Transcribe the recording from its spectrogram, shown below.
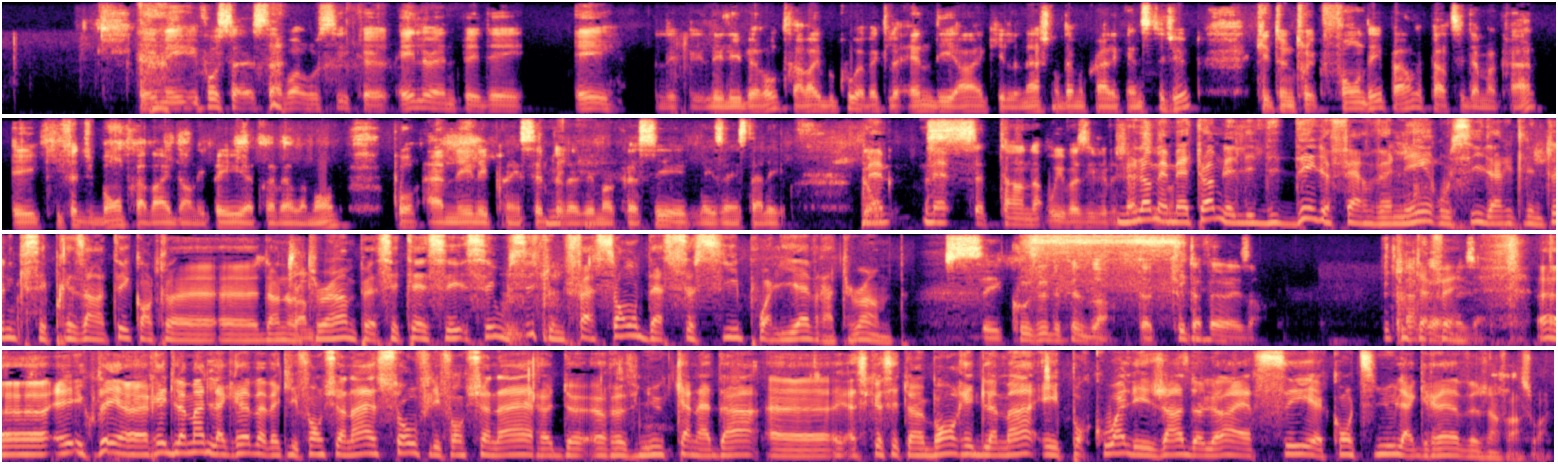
Oui, mais il faut savoir aussi que et le NPD et les, libéraux travaillent beaucoup avec le NDI, qui est le National Democratic Institute, qui est un truc fondé par le Parti démocrate et qui fait du bon travail dans les pays à travers le monde pour amener les principes de la démocratie et les installer. Donc, cette tendance... Oui, vas-y. Non, non, mais, mais Tom, l'idée de faire venir aussi Hillary Clinton qui s'est présentée contre euh, euh, Donald Trump, c'était, c'est aussi une façon d'associer Poilièvre à Trump. C'est cousu de fil blanc. Tu as tout à fait raison. Tout, à fait. Euh, écoutez, un règlement de la grève avec les fonctionnaires, sauf les fonctionnaires de Revenu Canada. Euh, Est-ce que c'est un bon règlement et pourquoi les gens de l'ARC continuent la grève, Jean-François?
